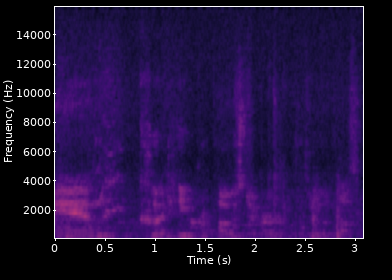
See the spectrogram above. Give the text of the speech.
and could he propose to her through the puzzle?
